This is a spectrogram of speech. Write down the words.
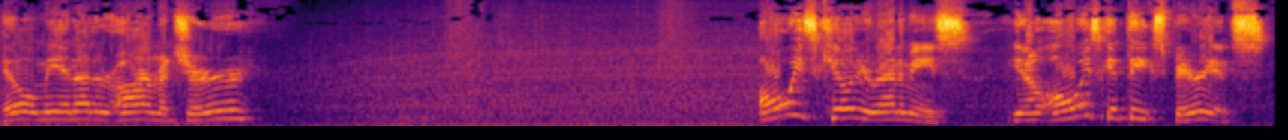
Kill me another armature. Always kill your enemies. You know, always get the experience.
